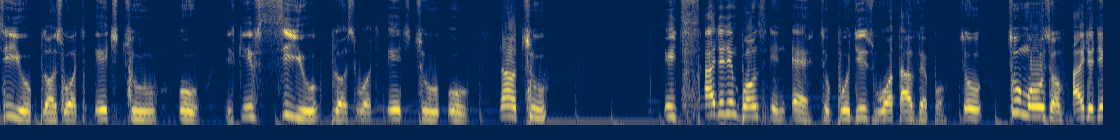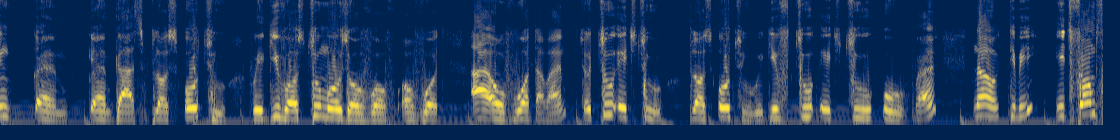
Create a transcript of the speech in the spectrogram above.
Cu plus what? H2O it gives Cu plus what? H2O now 2 its hydrogen bonds in air to produce water vapor. So 2 moles of hydrogen um, um, gas plus O2 will give us 2 moles of, of, of what of water right? So 2h2 plus o2 will give 2h2o right? Now tb it forms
